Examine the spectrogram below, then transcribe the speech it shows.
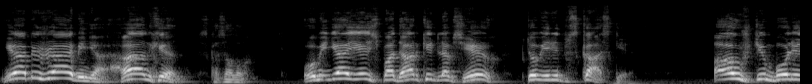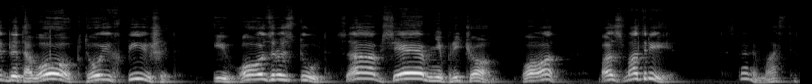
«Не обижай меня, Анхен!» — сказал он. «У меня есть подарки для всех, кто верит в сказки. А уж тем более для того, кто их пишет. И возраст тут совсем ни при чем. Вот, посмотри!» Старый мастер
